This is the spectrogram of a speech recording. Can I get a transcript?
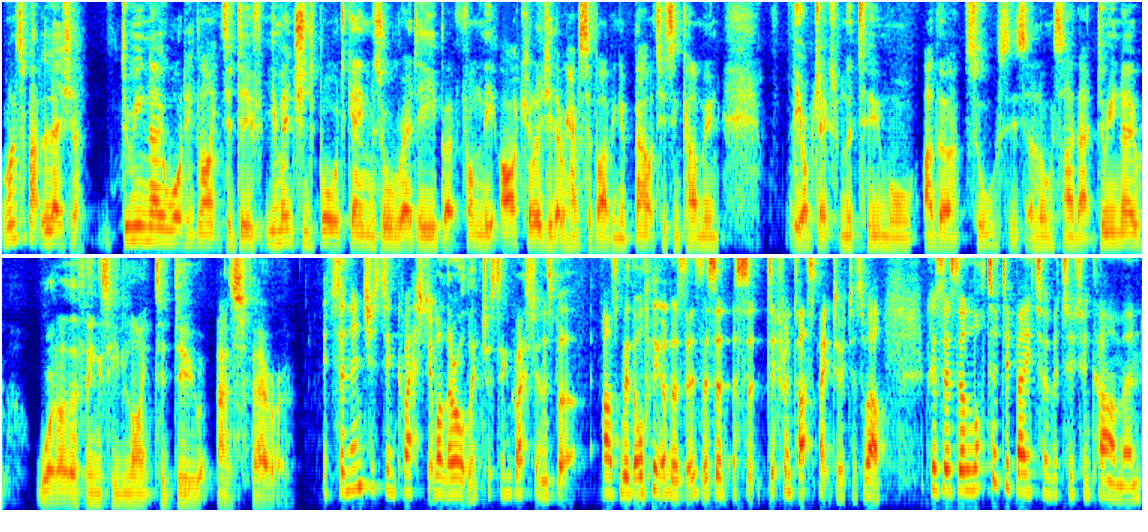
I want to talk about leisure. Do we know what he'd like to do? You mentioned board games already, but from the archaeology that we have surviving about Tutankhamun, the objects from the tomb or other sources alongside that, do we know what other things he'd like to do as pharaoh? It's an interesting question. Well, they're all interesting questions, but as with all the others, there's, a, a different aspect to it as well. Because there's a lot of debate over Tutankhamun,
